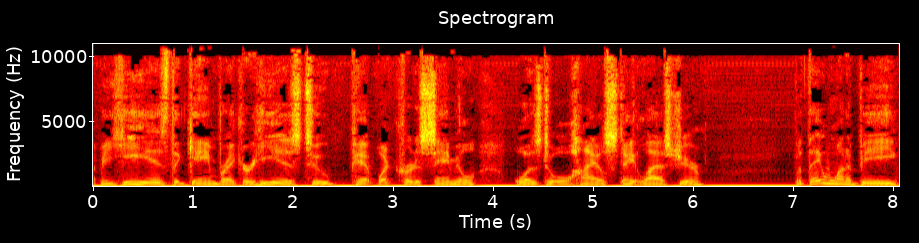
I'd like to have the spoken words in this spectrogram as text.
I mean, he is the game breaker. He is to Pitt what Curtis Samuel was to Ohio State last year. But they want to be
